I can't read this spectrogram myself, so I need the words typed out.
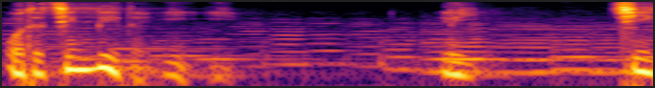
我的经历的意义。李静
